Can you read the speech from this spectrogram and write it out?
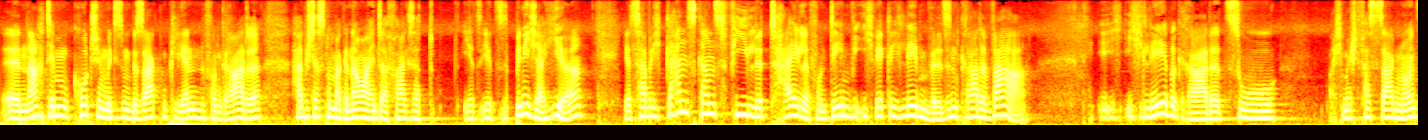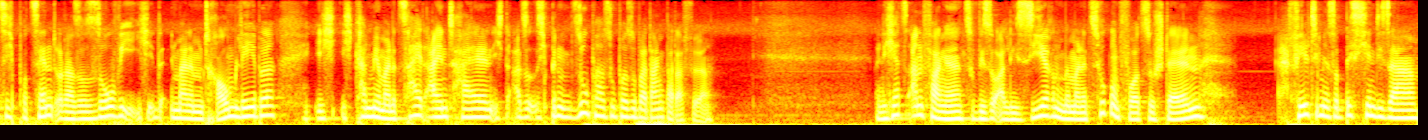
äh, nach dem Coaching mit diesem besagten Klienten von gerade, habe ich das nochmal genauer hinterfragt, gesagt, jetzt, jetzt bin ich ja hier, jetzt habe ich ganz, ganz viele Teile von dem, wie ich wirklich leben will, sind gerade wahr. Ich, ich lebe gerade zu ich möchte fast sagen 90 Prozent oder so, so wie ich in meinem Traum lebe. Ich, ich kann mir meine Zeit einteilen. Ich, also ich bin super, super, super dankbar dafür. Wenn ich jetzt anfange zu visualisieren, mir meine Zukunft vorzustellen, fehlte mir so ein bisschen dieser,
